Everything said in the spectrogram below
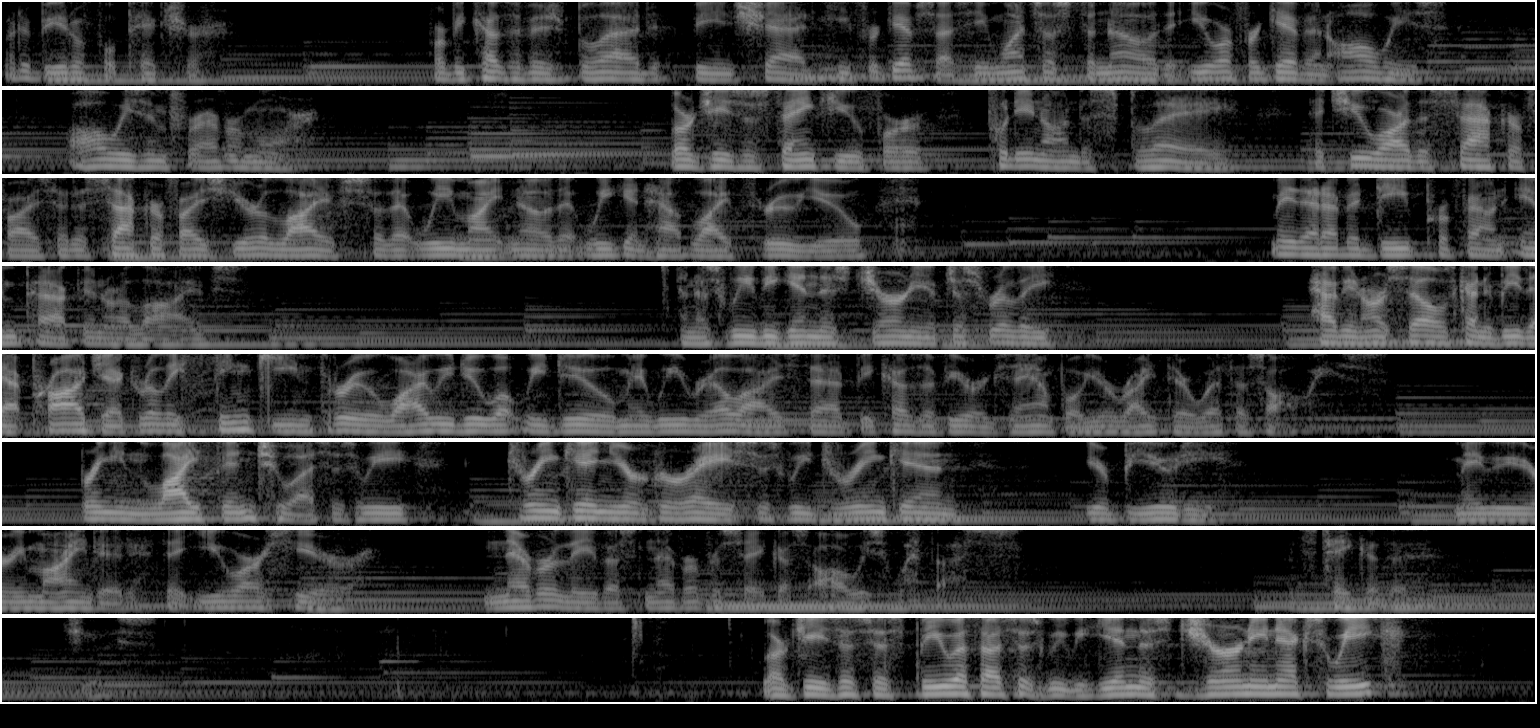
What a beautiful picture. For because of his blood being shed, he forgives us. He wants us to know that you are forgiven always, always and forevermore. Lord Jesus, thank you for putting on display that you are the sacrifice that has sacrificed your life so that we might know that we can have life through you. May that have a deep, profound impact in our lives. And as we begin this journey of just really having ourselves kind of be that project, really thinking through why we do what we do, may we realize that because of your example, you're right there with us always. Bringing life into us as we drink in your grace, as we drink in your beauty, may we be reminded that you are here. Never leave us, never forsake us, always with us. Let's take of the juice. Lord Jesus, just be with us as we begin this journey next week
